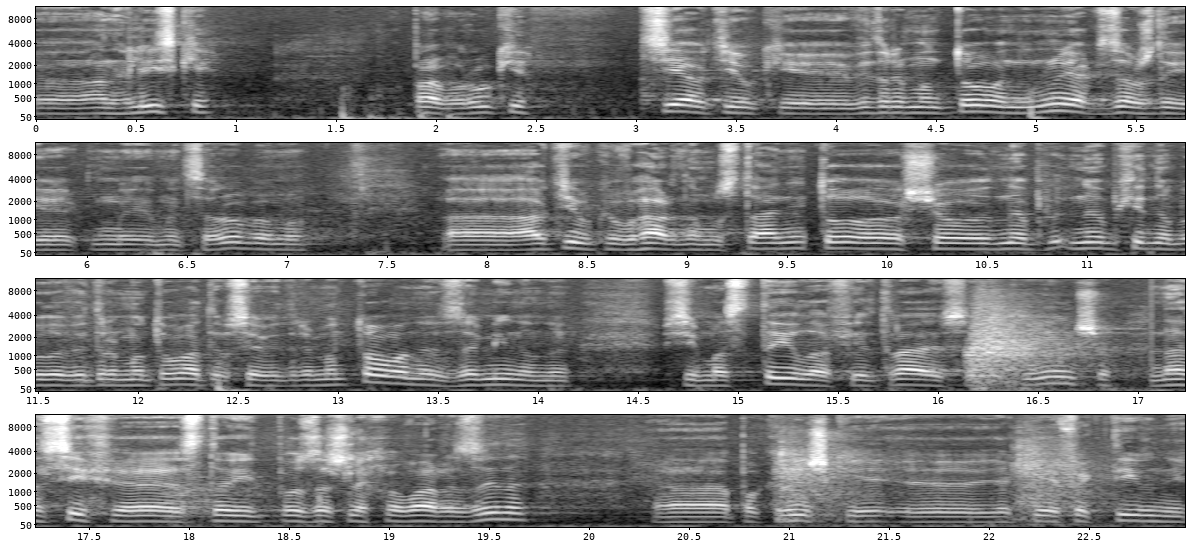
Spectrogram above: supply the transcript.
е, англійські, праворукі. Ці автівки відремонтовані, ну як завжди, як ми, ми це робимо. Е, Автівки в гарному стані. То, що необхідно було відремонтувати, все відремонтоване, замінено всі мастила, фільтра і все таке інше. На всіх е, стоїть позашляхова резина, е, покришки, які ефективні,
